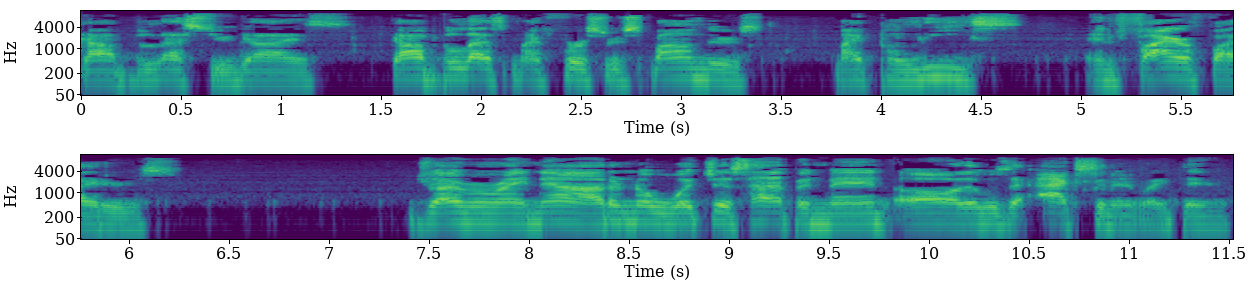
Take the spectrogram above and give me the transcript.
God bless you guys. God bless my first responders, my police, and firefighters. Driving right now, I don't know what just happened, man. Oh, there was an accident right there.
